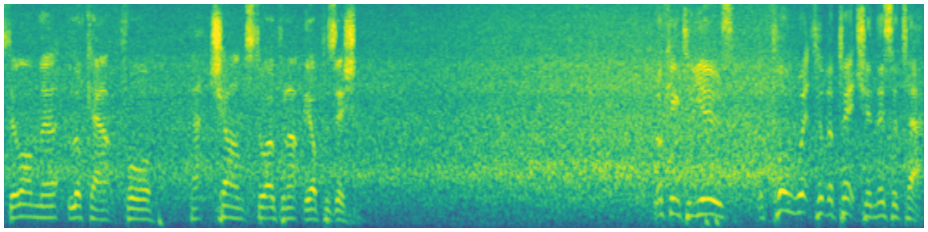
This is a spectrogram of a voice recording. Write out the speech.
Still on the lookout for that chance to open up the opposition. Looking to use the full width of the pitch in this attack.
